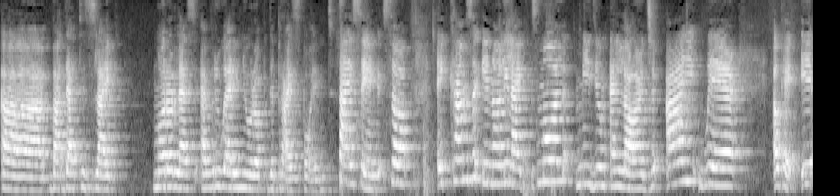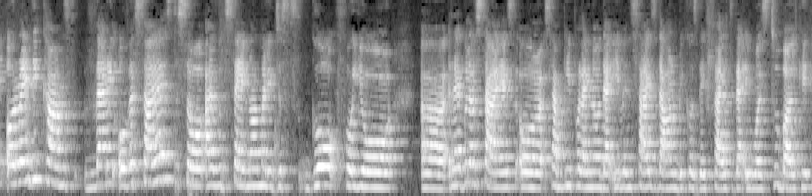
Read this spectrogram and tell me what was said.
Uh, but that is like more or less everywhere in Europe the price point. Sizing, so it comes in only like small, medium and large. I wear, okay, it already comes very oversized. So I would say normally just go for your uh, regular size or some people I know that even sized down because they felt that it was too bulky.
